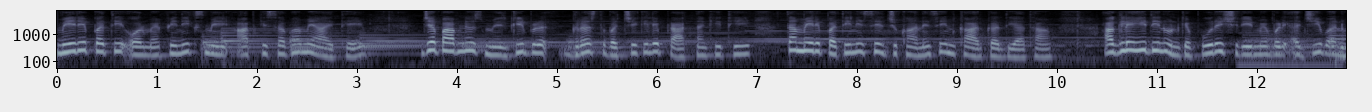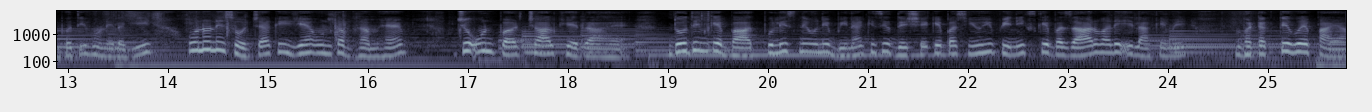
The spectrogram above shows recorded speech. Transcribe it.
मेरे पति और मैं फिनिक्स में आपकी सभा में आए थे। जब आपने उस मिर्गी ग्रस्त बच्चे के लिए प्रार्थना की थी, तब मेरे पति ने सिर झुकाने से इनकार कर दिया था। अगले ही दिन उनके पूरे शरीर में बड़ी अजीब अनुभूति होने लगी। उन्होंने सोचा कि यह उनका भ्रम है, जो उन पर चाल खेल रहा है। दो दिन के बाद पुलिस ने उन्हें बिना किसी उद्देश्य के बस यूँ ही फिनिक्स के बाज़ार वाले इलाके में भटकते हुए पाया।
